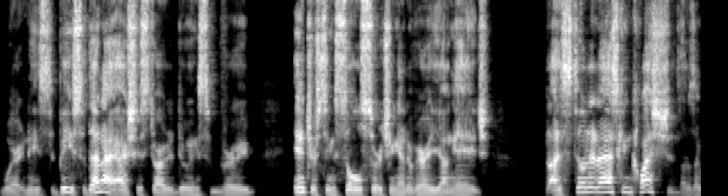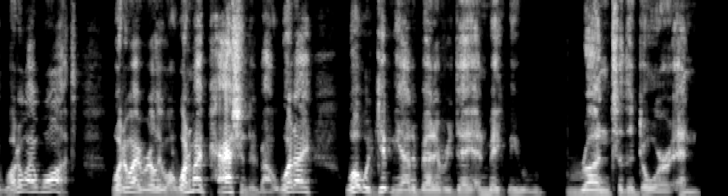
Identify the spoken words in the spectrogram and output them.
where it needs to be. So then I actually started doing some very interesting soul searching at a very young age. I started asking questions. I was like, what do I want? What do I really want? What am I passionate about? What I what would get me out of bed every day and make me run to the door and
